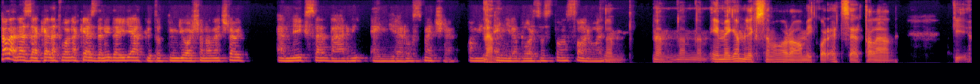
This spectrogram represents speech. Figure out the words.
talán ezzel kellett volna kezdeni, de így átkötöttünk gyorsan a meccsre, hogy emlékszel bármi ennyire rossz meccsre, ami nem. ennyire borzasztóan szar volt? Nem, nem, nem, nem. Én még emlékszem arra, amikor egyszer talán ki,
